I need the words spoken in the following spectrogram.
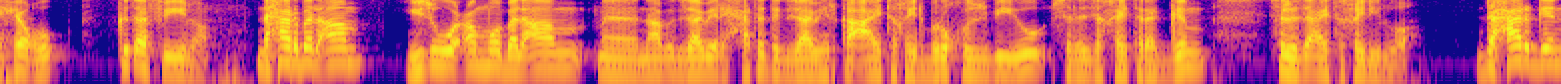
ርሒቑ ክጠፍእ ኢሎም ንሓር በልኣም ይጽውዖ እሞ በልኣም ናብ እግዚኣብሄር ይሓትት እግዚኣብሄር ከኣ ኣይትኺድ ብሩኽ ህዝቢ እዩ ስለዚ ከይትረግም ስለዚ ኣይትኺድ ኢልዎ ደሓር ግን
